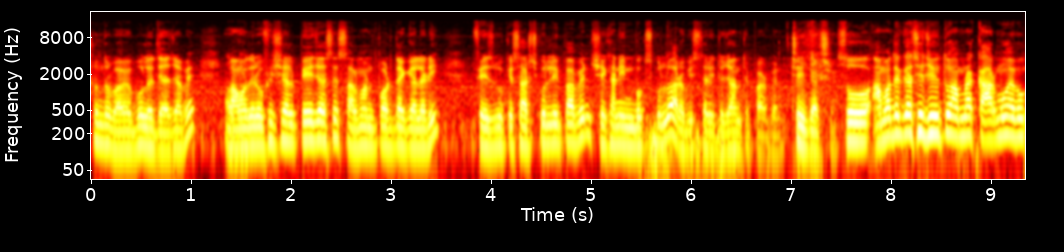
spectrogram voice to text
সুন্দরভাবে বলে দেওয়া যাবে। বা আমাদের অফিসিয়াল পেজ আছে সালমান পর্দা গ্যালারি। ফেসবুকে সার্চ করলেই পাবেন সেখানে ইনবক্স করলেও আরও বিস্তারিত জানতে পারবেন। ঠিক আছে। সো আমাদের কাছে যেহেতু আমরা কার্মো এবং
